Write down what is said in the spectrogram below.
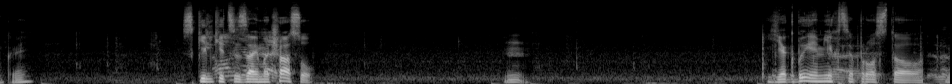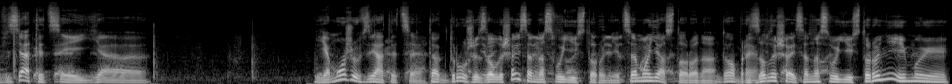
Окей. Скільки це займе часу? М. Якби я міг це просто взяти це, я. Я можу взяти це? Так, друже, залишайся на своїй стороні. Це моя сторона. Добре. Залишайся на своїй стороні, і ми.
